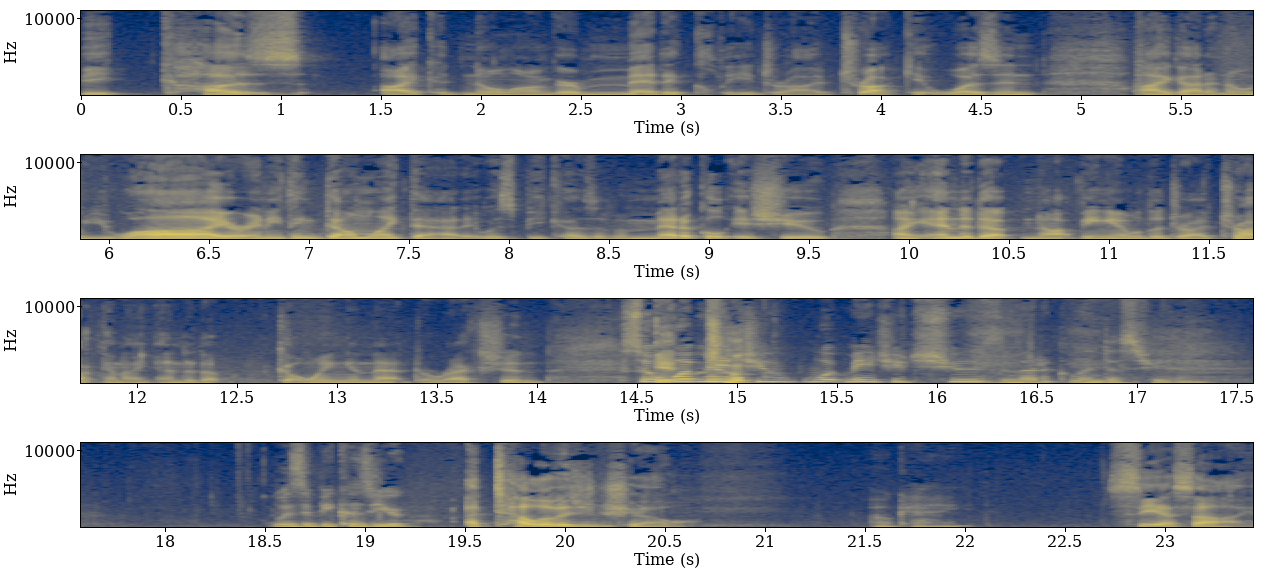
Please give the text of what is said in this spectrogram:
because I could no longer medically drive truck. It wasn't I got an OUI or anything dumb like that. It was because of a medical issue. I ended up not being able to drive truck and I ended up going in that direction. So It what made took you what made you choose the medical industry then? Was it because of your a television show, okay? CSI.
